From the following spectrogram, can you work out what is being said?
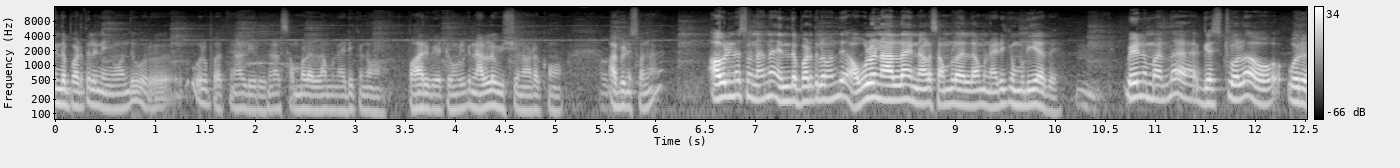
இந்த படத்தில் நீங்கள் வந்து ஒரு ஒரு பத்து நாள் இருபது நாள் சம்பளம் இல்லாமல் நடிக்கணும். பார்வையற்றவங்களுக்கு நல்ல விஷயம் நடக்கும் அப்படின்னு சொன்னேன். அவர் என்ன சொன்னார்னா இந்த படத்தில் வந்து அவ்வளோ நாள்லாம் என்னால் சம்பளம் இல்லாமல் நடிக்க முடியாது. வேணுமா இருந்தால் கெஸ்ட் ரோலாக ஒரு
